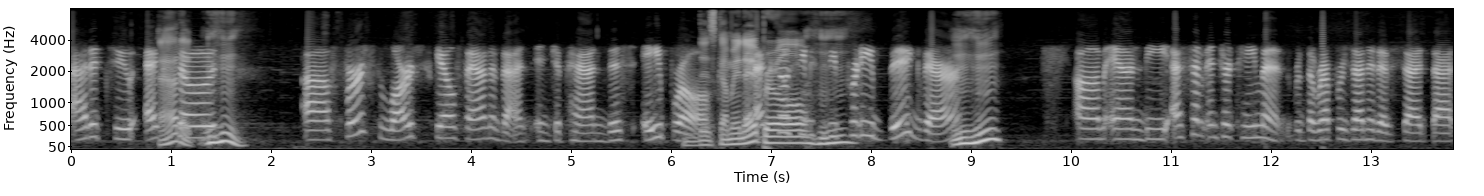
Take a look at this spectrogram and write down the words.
added to. EXO's Mhm. uh, first large-scale fan event in Japan this April. This coming EXO April. seems to be Mhm. pretty big there. Mhm. Um, and the SM Entertainment, the representative said that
